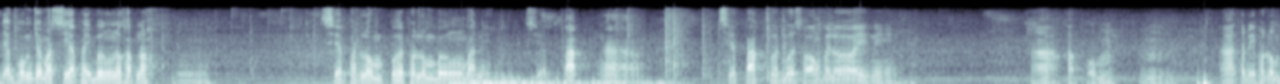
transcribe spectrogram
เดี๋ยวผมจะมาเสียบให้เบิ้งเนาะครับเนาะเสียบพัดลมเปิดพัดลมเบิ้งบาดนี้เสียบปลั๊กอ่าเสียบปลั๊กเปิดเบอร์สองไปเลยนี่อ่าครับผมอืมอ่าตอนนี้พัดลม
